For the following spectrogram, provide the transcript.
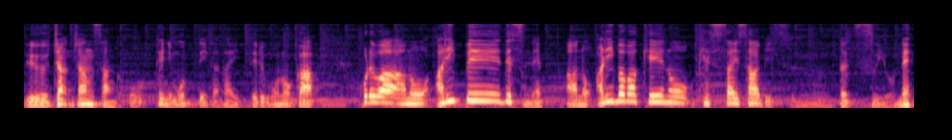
ジャジャンさんがこう手に持っていただいているものがこれはあのアリペイですね。あのアリババ系の決済サービスですよね。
